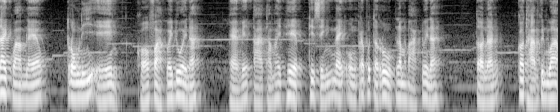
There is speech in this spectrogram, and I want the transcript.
ได้ความแล้ว ตรงนี้เองขอฝากไว้ด้วยนะ แผ่เมตตาทำให้เทพที่สิงในองค์พระพุทธรูปลำบากด้วยนะ ตอนนั้นก็ถามขึ้นว่า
